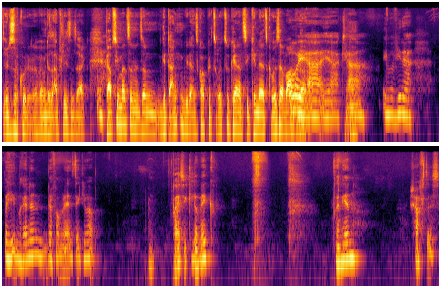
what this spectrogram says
Das ist doch gut, oder? Wenn man das abschließend sagt. Gab es jemals so einen, so einen Gedanken, wieder ins Cockpit zurückzukehren, als die Kinder jetzt größer waren? Oh oder? ja, ja, klar. Immer wieder bei jedem Rennen der Formel 1 denke ich immer, 30 Kilo weg, trainieren, schaffst es.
